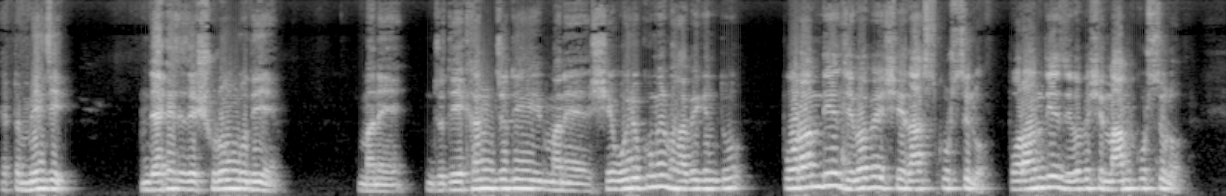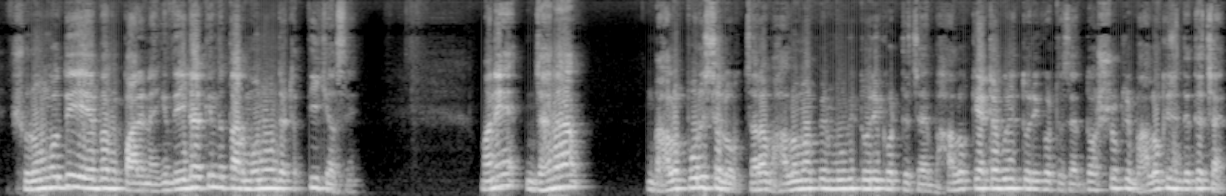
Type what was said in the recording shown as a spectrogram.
একটা ম্যাজিক দেখাচ্ছে যে সুরঙ্গ দিয়ে। মানে যদি এখান যদি মানে সে ওই রকমের ভাবে কিন্তু পরাণ দিয়ে যেভাবে সে রাজ করছিল, পরাণ দিয়ে যেভাবে সে নাম করছিল সুরঙ্গ দিয়ে এভাবে পারে নাই। কিন্তু এটা কিন্তু তার মনের মধ্যে একটা তিক আছে। মানে যারা ভালো পরিচালক যারা ভালো মাপের মুভি তৈরি করতে চায়, ভালো ক্যাটাগরি তৈরি করতে চায়, দর্শককে ভালো কিছু দিতে চায়,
